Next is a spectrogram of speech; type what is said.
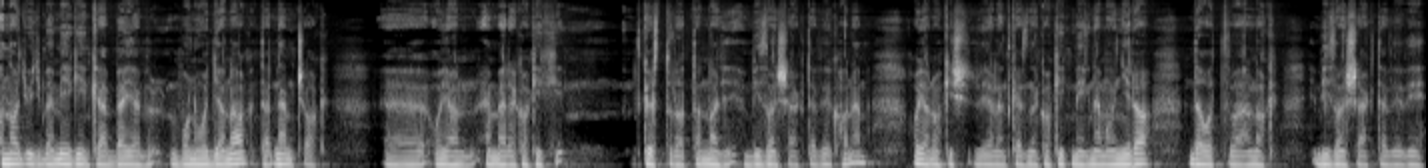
a nagy ügyben még inkább bejebb vonódjanak, tehát nem csak ö, olyan emberek, akik köztudattan nagy bizonyságtevők, hanem olyanok is jelentkeznek, akik még nem annyira, de ott válnak bizonyságtevővé,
